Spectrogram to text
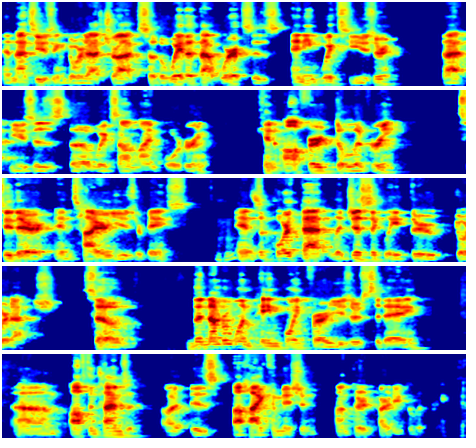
and that's using DoorDash Drive. So the way that that works is any Wix user that uses the Wix online ordering can offer delivery to their entire user base mm-hmm. and support that logistically through DoorDash. So the number one pain point for our users today um, oftentimes uh, is a high commission on third party delivery. Yeah.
